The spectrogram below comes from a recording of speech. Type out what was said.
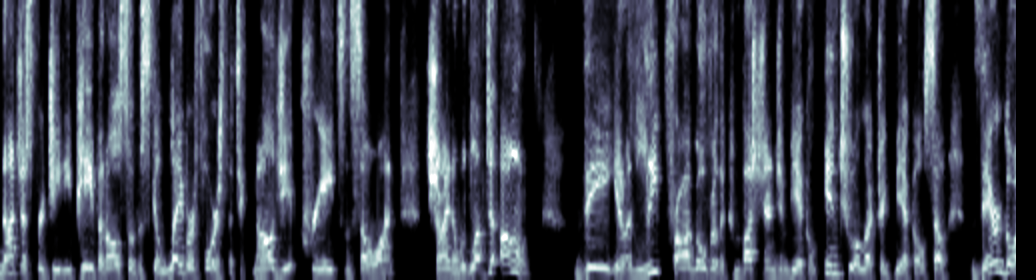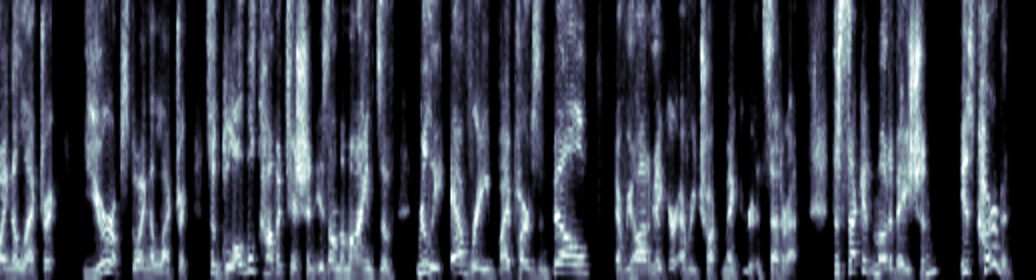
not just for GDP, but also the skilled labor force, the technology it creates, and so on. China would love to own the, you know, and leapfrog over the combustion engine vehicle into electric vehicles. So they're going electric. Europe's going electric. So global competition is on the minds of really every bipartisan bill, every mm-hmm. automaker, every truck maker, et cetera. The second motivation is carbon,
